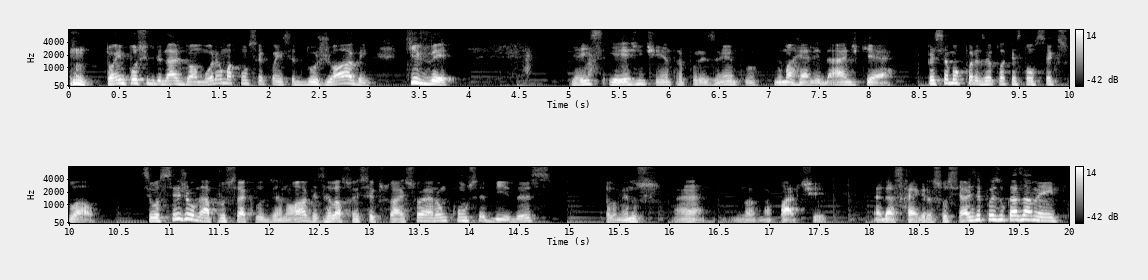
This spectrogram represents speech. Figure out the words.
Então a impossibilidade do amor é uma consequência do jovem que vê. E aí, e aí a gente entra, por exemplo, numa realidade que é. Percebam, por exemplo, a questão sexual. Se você jogar para o século XIX, as relações sexuais só eram concebidas, pelo menos né, na, na, parte né, das regras sociais, depois do casamento.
